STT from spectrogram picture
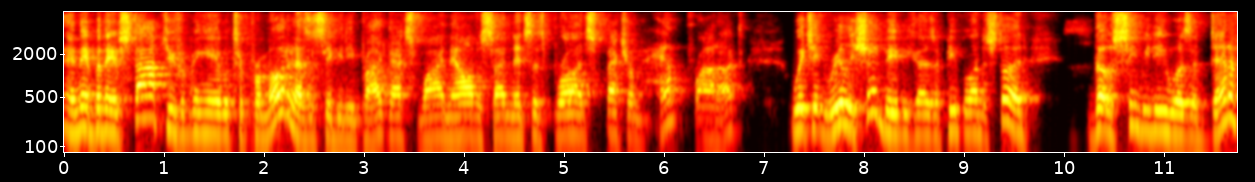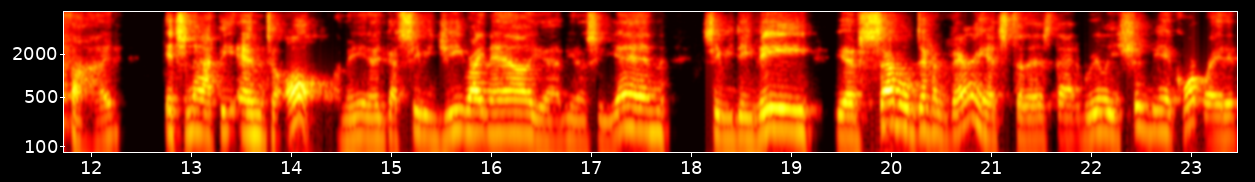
And they, but they've stopped you from being able to promote it as a CBD product. That's why now all of a sudden it's this broad spectrum hemp product, which it really should be because if people understood though CBD was identified, it's not the end to all. I mean, you know, you've got CBG right now, you have, you know, CBN, CBDV, you have several different variants to this that really should be incorporated.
